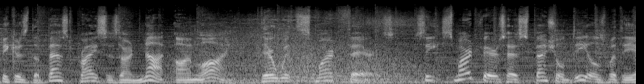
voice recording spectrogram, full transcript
because the best prices are not online. They're with SmartFares. See, SmartFares has special deals with the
